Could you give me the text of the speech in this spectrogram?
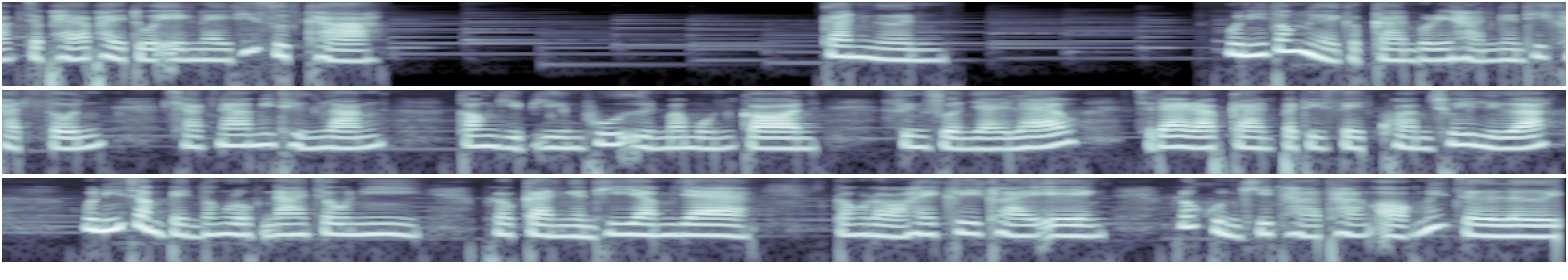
มักจะแพ้ภัยตัวเองในที่สุดค่ะ การเงิน วันนี้ต้องเหนื่อยกับการบริหารเงินที่ขัดสน ชักหน้าไม่ถึงหลัง ต้องหยิบยืมผู้อื่นมาหมุนก่อน ซึ่งส่วนใหญ่แล้วจะได้รับการปฏิเสธความช่วยเหลือ วันนี้จำเป็นต้องหลบหน้าเจ้าหนี้ เพราะการเงินที่ย่ำแย่ ต้องรอให้คลี่คลายเอง เพราะคุณคิดหาทางออกไม่เจอเลย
